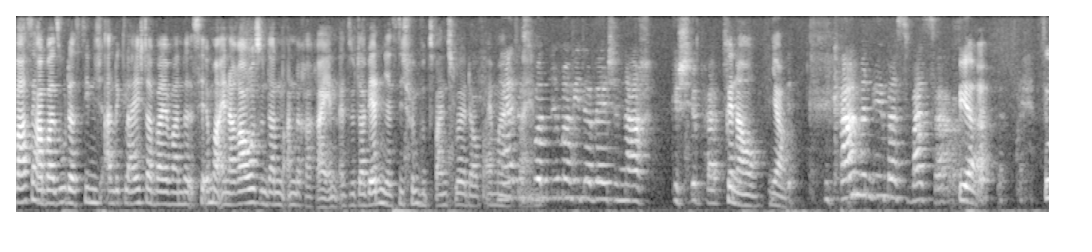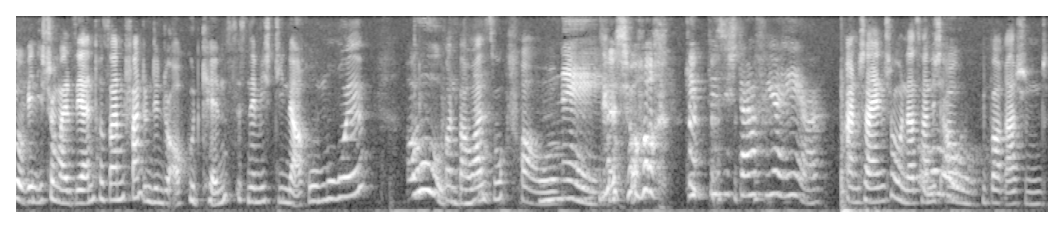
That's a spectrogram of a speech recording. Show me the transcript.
war es ja aber so, dass die nicht alle gleich dabei waren. Da ist ja immer einer raus und dann ein anderer rein. Also da werden jetzt nicht 25 Leute auf einmal nein, es sein. wurden immer wieder welche nachgeschippert. Genau, ja. Die kamen übers Wasser. Ja. So, wen ich schon mal sehr interessant fand und den du auch gut kennst, ist nämlich die Narumol Oh, von die- Bauer sucht Frau. Nee, Doch. gibt die sich dafür her? Anscheinend schon. Das fand ich Oh. auch überraschend.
